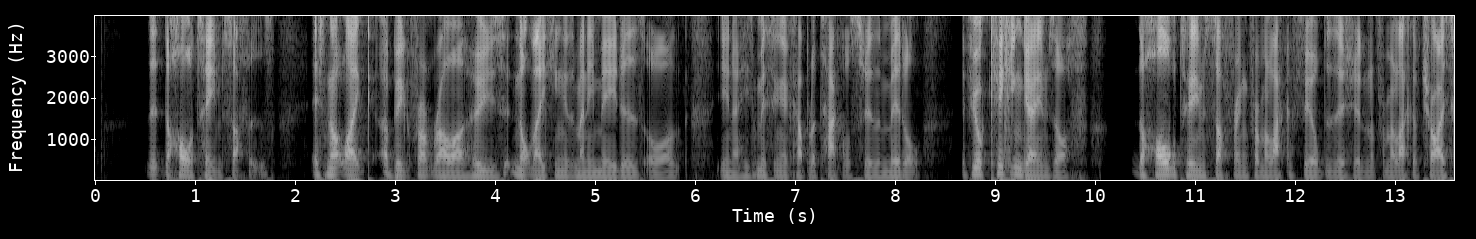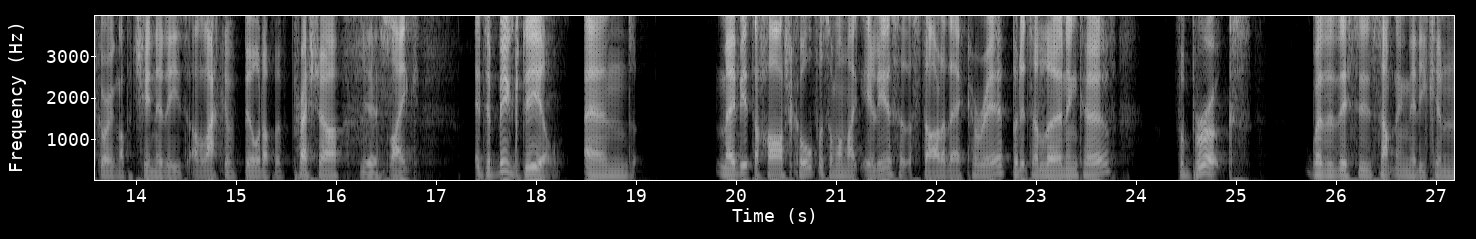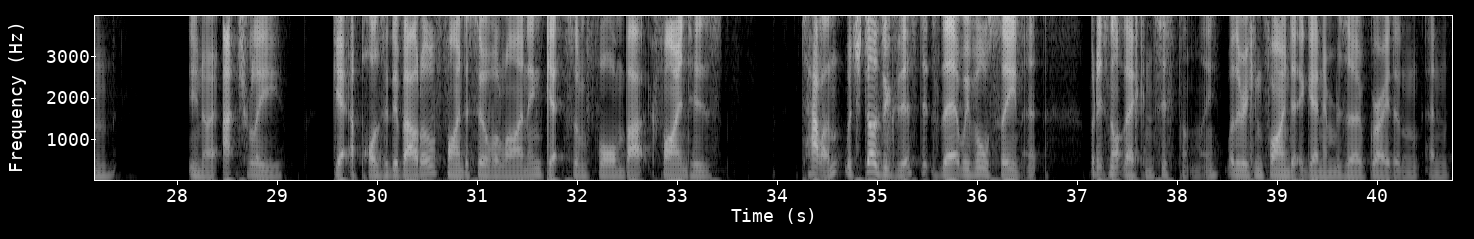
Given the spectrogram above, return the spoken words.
the, the whole team suffers. It's not like a big front rower who's not making as many meters, or you know he's missing a couple of tackles through the middle. If you're kicking games off, the whole team suffering from a lack of field position, from a lack of try scoring opportunities, a lack of build up of pressure. Yes, Like, it's a big deal. And maybe it's a harsh call for someone like Ilias at the start of their career, but it's a learning curve. For Brooks, whether this is something that he can, you know, actually get a positive out of, find a silver lining, get some form back, find his talent, which does exist. It's there. We've all seen it, but it's not there consistently. Whether he can find it again in reserve grade and, and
